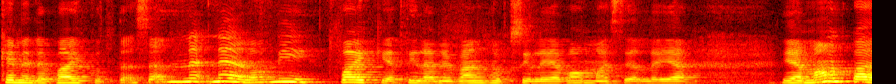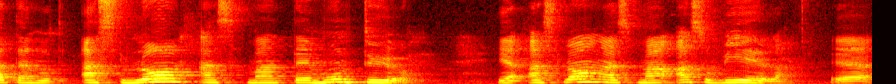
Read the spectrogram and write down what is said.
kenelle vaikuttaa, se, ne, ne on niin vaikea tilanne vanhuksille ja vammaisille ja, ja mä oon päätänyt, as long as mä teen mun työ ja as long as mä asun vielä, ja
